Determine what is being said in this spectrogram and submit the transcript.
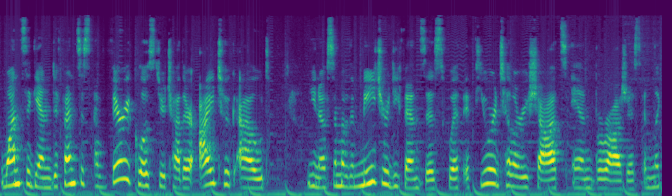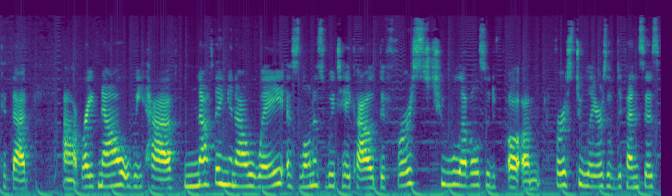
Once again, defenses are very close to each other. I took out you know, some of the major defenses with a few artillery shots and barrages. And look at that. Uh, right now, we have nothing in our way as long as we take out the first two levels of uh, um, first two layers of defenses.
